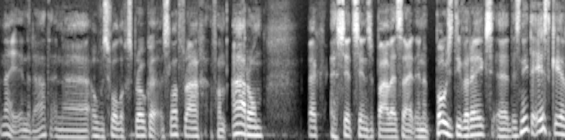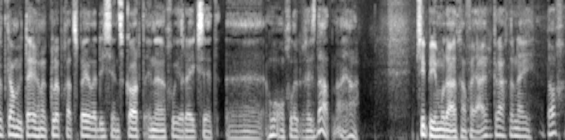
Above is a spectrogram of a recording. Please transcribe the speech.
nee, inderdaad. En eh, over Zwolle gesproken, slotvraag van Aaron. Peck zit sinds een paar wedstrijden in een positieve reeks. Eh, het is niet de eerste keer dat Cambuur tegen een club gaat spelen die sinds kort in een goede reeks zit. Eh, hoe ongelukkig is dat? Nou ja, in principe je moet uitgaan van je eigen kracht, nee, toch?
